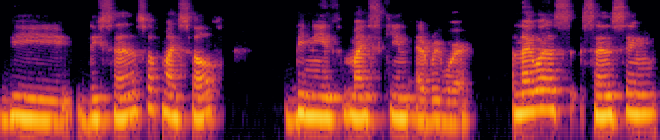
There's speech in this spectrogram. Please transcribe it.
the the sense of myself beneath my skin everywhere. And i was sensing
